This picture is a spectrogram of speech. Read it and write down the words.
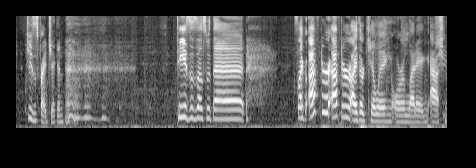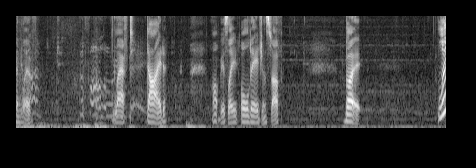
Jesus fried chicken. Teases us with that. It's like after after either killing or letting Ashman live. Left. Died. Obviously, old age and stuff. But Lynn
